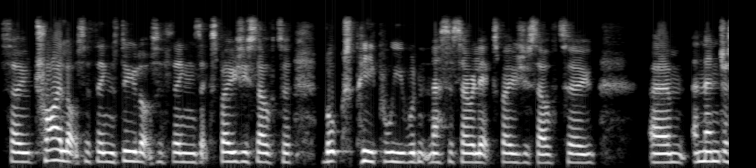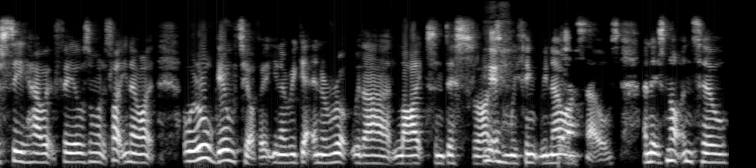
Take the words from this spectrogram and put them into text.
So try lots of things, do lots of things, expose yourself to books, people you wouldn't necessarily expose yourself to. Um, and then just see how it feels and what it's like. You know, I, we're all guilty of it. You know, we get in a rut with our likes and dislikes, yeah. and we think we know ourselves. And it's not until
